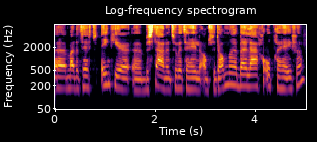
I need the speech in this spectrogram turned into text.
Uh, maar dat heeft één keer uh, bestaan en toen werd de hele Amsterdam-bijlage uh, opgeheven.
